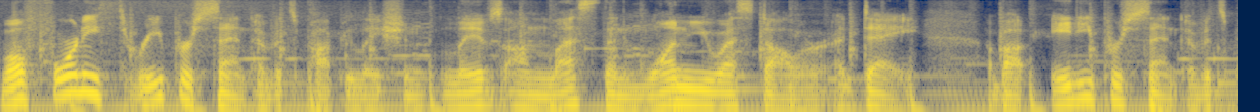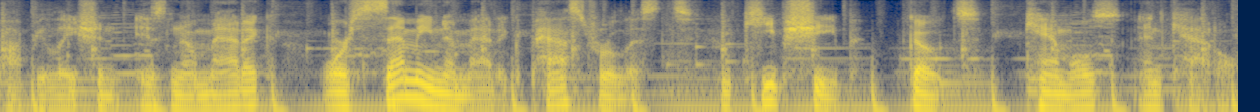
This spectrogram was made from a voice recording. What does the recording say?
While 43% of its population lives on less than 1 US dollar a day, about 80% of its population is nomadic or semi-nomadic pastoralists who keep sheep, goats, camels, and cattle.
